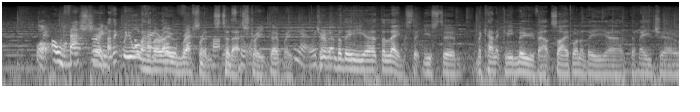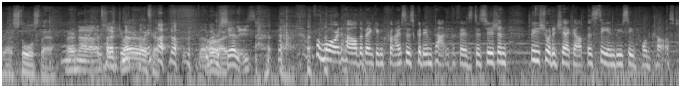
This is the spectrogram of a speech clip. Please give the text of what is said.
What? Old fashioned. I think we all have our own reference to that store. street, don't we? Yeah, we do. Do you remember the uh, the legs that used to mechanically move outside one of the uh, the major uh, stores there? No, no, no, no, no okay. I remember right. Shelley's. For more on how the banking crisis could impact the Fed's decision, be sure to check out the CNBC podcast.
